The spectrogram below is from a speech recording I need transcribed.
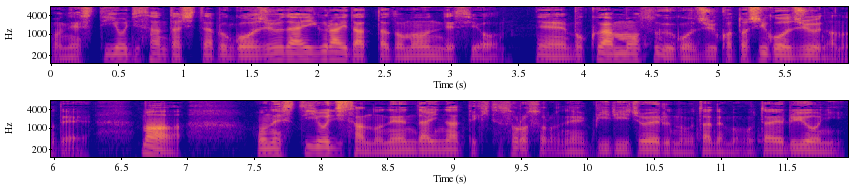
オネスティおじさんたち多分50代ぐらいだったと思うんですよ。えー僕はもうすぐ50、今年50なので、まあ、オネスティおじさんの年代になってきてそろそろね、ビリー・ジョエルの歌でも歌えるように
